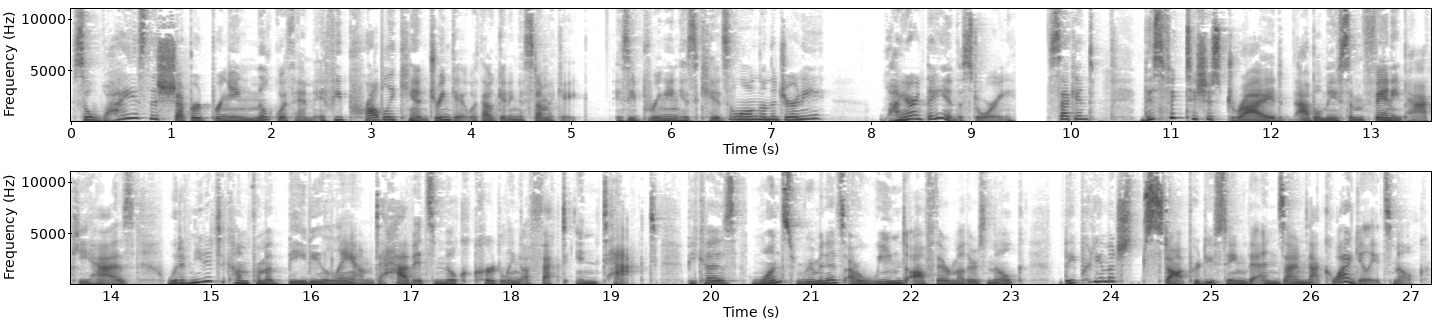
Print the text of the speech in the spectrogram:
So, why is this shepherd bringing milk with him if he probably can't drink it without getting a stomachache? Is he bringing his kids along on the journey? Why aren't they in the story? Second, this fictitious dried abomasum fanny pack he has would have needed to come from a baby lamb to have its milk curdling effect intact, because once ruminants are weaned off their mother's milk, they pretty much stop producing the enzyme that coagulates milk.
